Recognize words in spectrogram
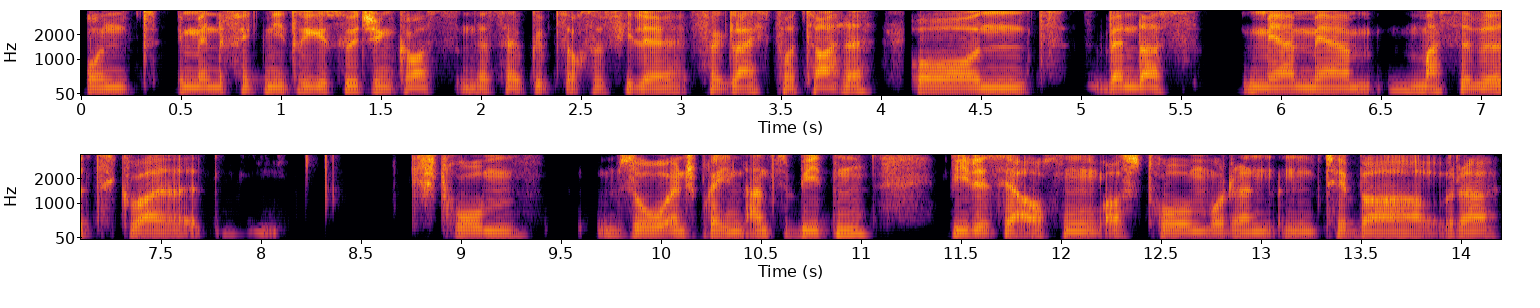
und im Endeffekt niedrige Switching-Costs. Und deshalb gibt es auch so viele Vergleichsportale. Und wenn das mehr und mehr Masse wird, Strom so entsprechend anzubieten, wie das ja auch ein Oststrom oder ein Tibber oder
